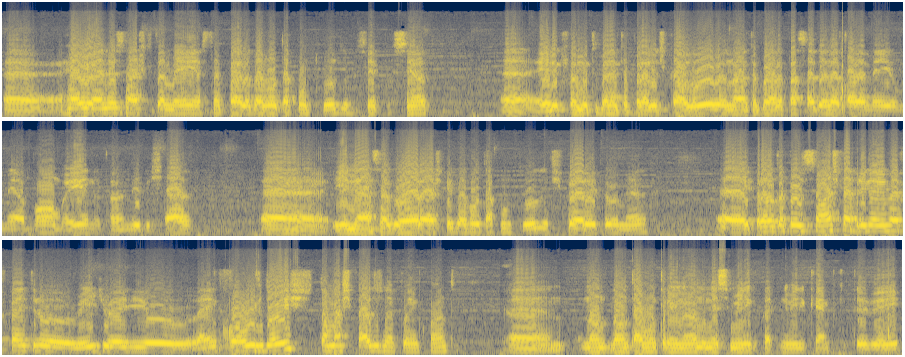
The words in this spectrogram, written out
É, Harry Anderson acho que também essa temporada vai voltar com tudo, 100%. É, ele foi muito bem na temporada de calor, na temporada passada ainda estava meio meia bomba ainda, estava meio bichado. É, e nessa agora acho que ele vai voltar com tudo, espero aí pelo menos. É, e para outra posição acho que a briga aí vai ficar entre o Ridgway e o Lincoln. Os dois estão machucados né, por enquanto. É, não estavam treinando nesse mini, minicamp que teve aí.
